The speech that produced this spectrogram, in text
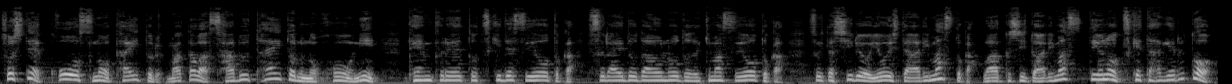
そしてコースのタイトル、またはサブタイトルの方に、テンプレート付きですよとか、スライドダウンロードできますよとか、そういった資料を用意してありますとか、ワークシートありますっていうのを付けてあげると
